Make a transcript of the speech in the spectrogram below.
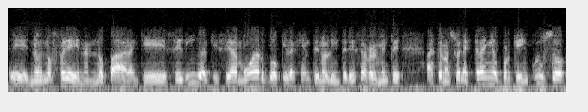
eh, no, no frenan, no paran. Que se diga que se ha muerto, que la gente no le interesa, realmente hasta nos suena extraño porque incluso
